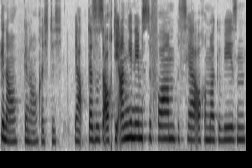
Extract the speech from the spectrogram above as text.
Genau, genau, richtig. ja, das ist auch die angenehmste Form bisher auch immer gewesen.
